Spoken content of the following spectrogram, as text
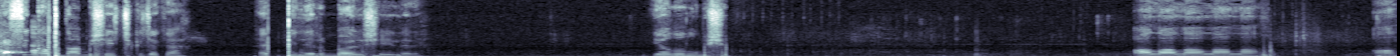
Kesin kapıdan bir şey çıkacak ha. Hep bilirim böyle şeyleri. Yanılmışım. Al al al al al. Al.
